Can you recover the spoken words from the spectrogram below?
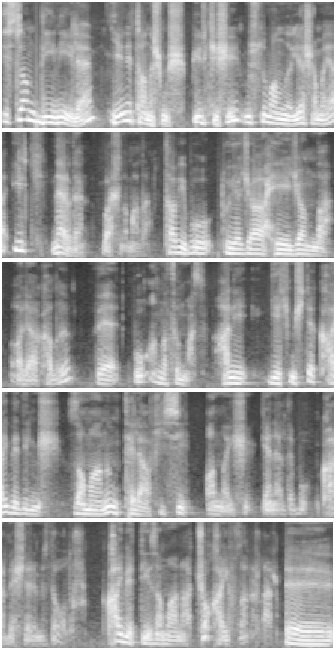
İslam diniyle yeni tanışmış bir kişi Müslümanlığı yaşamaya ilk nereden başlamalı? Tabii bu duyacağı heyecanla alakalı ve bu anlatılmaz. Hani geçmişte kaybedilmiş zamanın telafisi anlayışı genelde bu kardeşlerimizde olur. Kaybettiği zamana çok hayıflanırlar. Ee,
